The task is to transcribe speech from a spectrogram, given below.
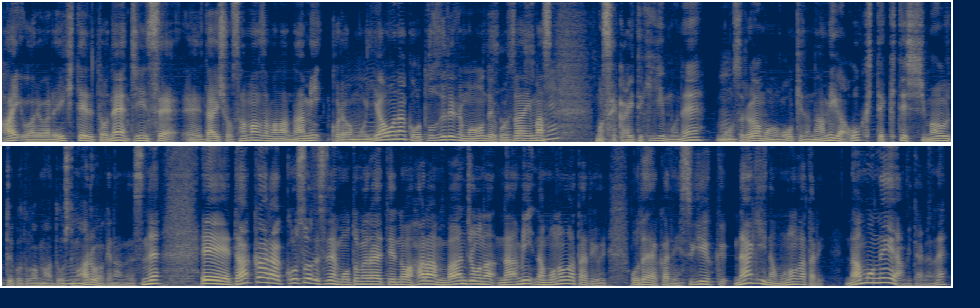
はい我々生きているとね人生、えー大小さまざまな波これはもういやおなく訪れるものでございます,、そうですね。もう世界的にもね、もうそれはもう大きな波が起きてきてしまうということがまあどうしてもあるわけなんですね、えーだからこそですね求められているのは波乱万丈な波な物語より穏やかに過ぎゆくなぎな物語。なんもねえやみたいなね。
